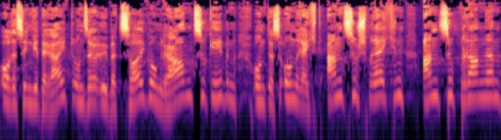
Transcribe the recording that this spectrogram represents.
Oder sind wir bereit, unserer Überzeugung Raum zu geben und das Unrecht anzusprechen, anzuprangern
